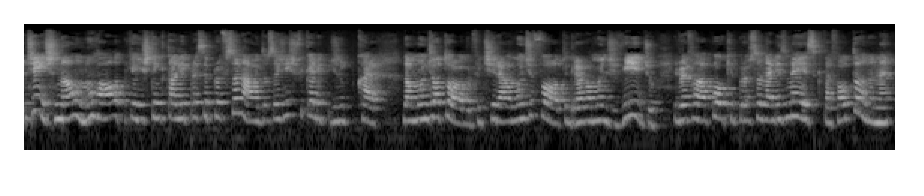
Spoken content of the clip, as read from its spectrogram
gente, não, não rola, porque a gente tem que estar tá ali pra ser profissional. Então se a gente fica ali pedindo pro cara dar um monte de autógrafo, tirar um monte de foto e gravar um monte de vídeo, ele vai falar, pô, que profissionalismo é esse que tá faltando, né?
